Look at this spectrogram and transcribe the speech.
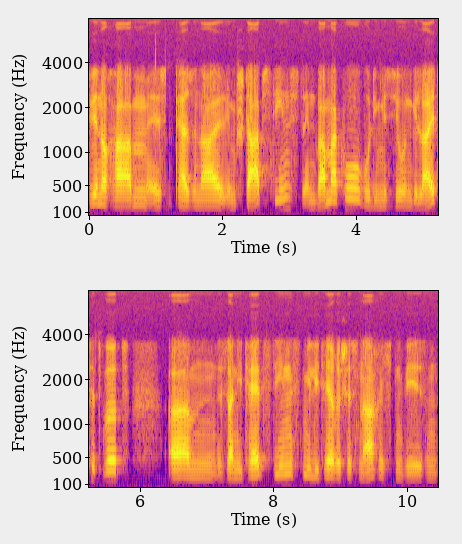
wir noch haben, ist Personal im Stabsdienst in Bamako, wo die Mission geleitet wird, ähm, Sanitätsdienst, militärisches Nachrichtenwesen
